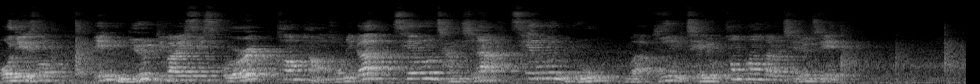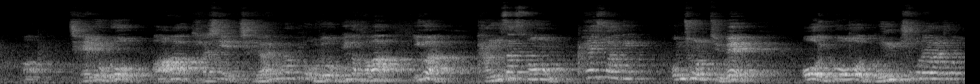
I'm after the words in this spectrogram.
어디에서 in new devices or compounds 그러니까 새로운 장치나 새로운 요 뭐야 구성 재료 컴파운드 하면 재료지. 어 재료로 아 다시 재활용하기도 어려워. 그러니까 봐봐 이거야 방사성 회수하기 엄청 어렵지 왜? 어 이거 농축을 해가지고 더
